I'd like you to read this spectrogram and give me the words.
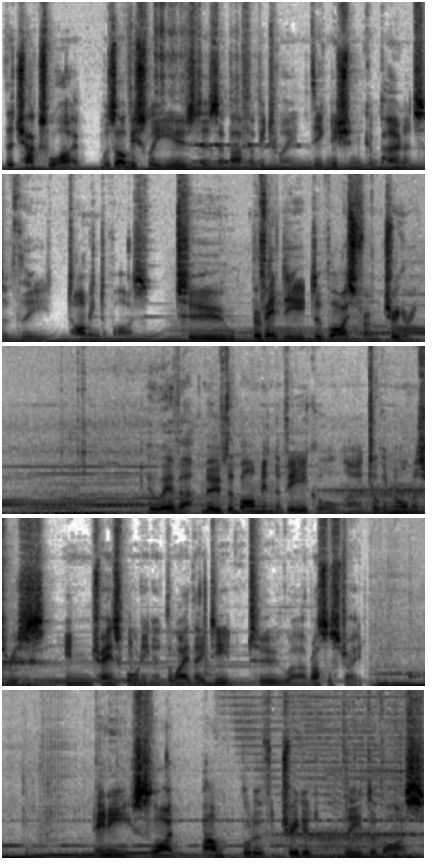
The Chux wipe was obviously used as a buffer between the ignition components of the timing device to prevent the device from triggering. Whoever moved the bomb in the vehicle uh, took enormous risks in transporting it the way they did to uh, Russell Street. Any slight bump could have triggered the device.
